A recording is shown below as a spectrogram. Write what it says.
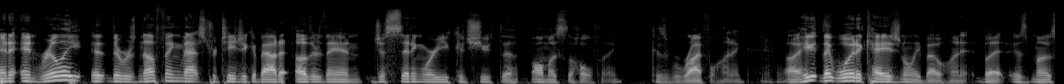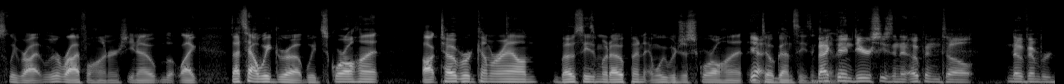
and and really, it, there was nothing that strategic about it other than just sitting where you could shoot the almost the whole thing because we're rifle hunting. Mm-hmm. Uh, he, they would occasionally bow hunt it, but it's mostly right. We're rifle hunters, you know. But like that's how we grew up. We'd squirrel hunt. October would come around, bow season would open, and we would just squirrel hunt Yeah. until gun season. Back then, in. deer season didn't open until November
